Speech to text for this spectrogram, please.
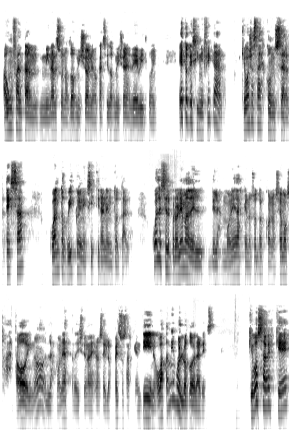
Aún faltan minarse unos 2 millones o casi 2 millones de Bitcoin. ¿Esto qué significa? Que vos ya sabes con certeza cuántos Bitcoin existirán en total. ¿Cuál es el problema de las monedas que nosotros conocemos hasta hoy, ¿no? Las monedas tradicionales, no sé, los pesos argentinos o hasta mismo los dólares que vos sabés que,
